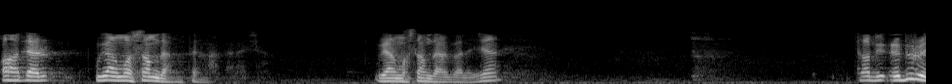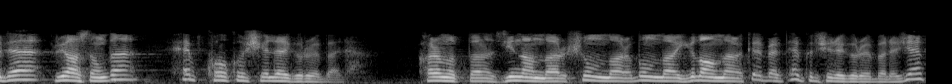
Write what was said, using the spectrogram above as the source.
ah der uyanmasam da. Uyanmasam der böylece. Tabi öbürü de rüyasında hep korkunç şeyler görüyor böyle. Karanlıklar, zinanlar, şunlar, bunlar, yılanlar, köpek hep kötü şeyler görüyor böylece.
